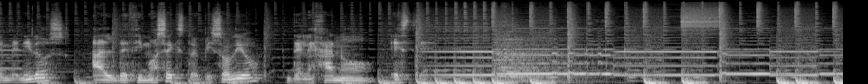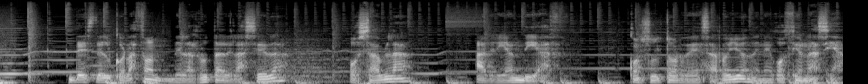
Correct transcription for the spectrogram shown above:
Bienvenidos al decimosexto episodio de Lejano Este. Desde el corazón de la Ruta de la Seda os habla Adrián Díaz, consultor de desarrollo de negocio en Asia.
